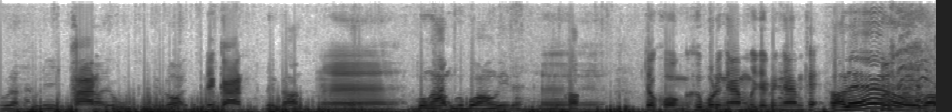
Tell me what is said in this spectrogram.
ผู้นั้นผู้นี้ถ่ายรูปเรียบร้อยได้การรายการอ่าบ่งามก็บ่เอาอีกนะเอบ่อคักเจ้าของก็คือบ่ได้งามเหมือนอยากได้งามแท้เอาแล้วเว้า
